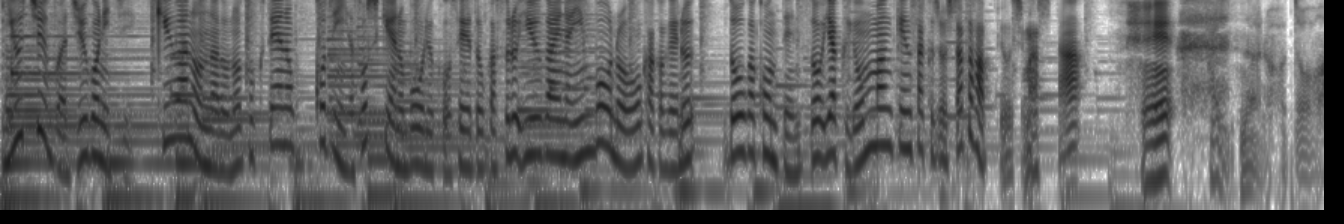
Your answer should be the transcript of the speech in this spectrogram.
YouTube は15日 Q アノンなどの特定の個人や組織への暴力を正当化する有害な陰謀論を掲げる動画コンテンツを約4万件削除したと発表しました。ねはいなるほど。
